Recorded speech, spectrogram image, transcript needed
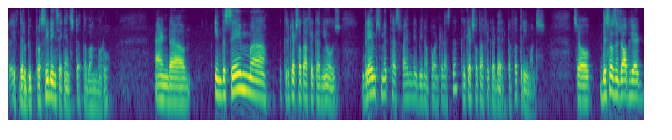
if there'll be proceedings against uh, Thabang Moroe. And um, in the same uh, Cricket South Africa news, Graeme Smith has finally been appointed as the Cricket South Africa director for three months. So this was a job he had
